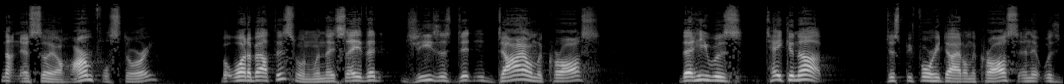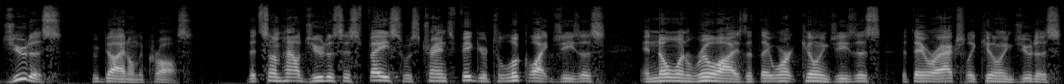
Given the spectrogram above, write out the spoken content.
Not necessarily a harmful story. But what about this one when they say that Jesus didn't die on the cross, that he was taken up just before he died on the cross, and it was Judas who died on the cross? that somehow Judas's face was transfigured to look like Jesus, and no one realized that they weren't killing Jesus, that they were actually killing Judas.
